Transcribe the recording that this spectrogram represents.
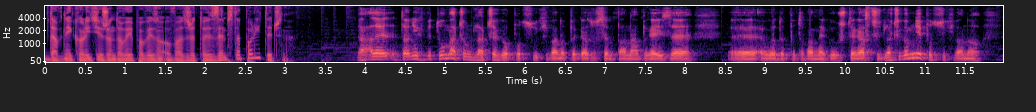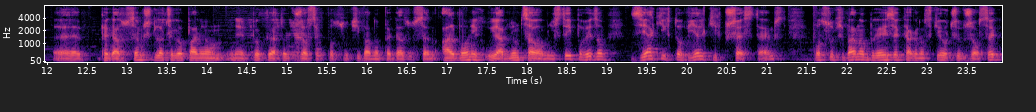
dawnej koalicji rządowej powiedzą o was, że to jest zemsta polityczna. No ale to niech wytłumaczą, dlaczego podsłuchiwano Pegasusem pana Brejze, E, eurodeputowanego już teraz, czy dlaczego mnie podsłuchiwano e, Pegasusem, czy dlaczego panią e, prokurator Wrzosek podsłuchiwano Pegasusem, albo niech ujawnią całą listę i powiedzą, z jakich to wielkich przestępstw podsłuchiwano Brejzę, Karnowskiego czy Wrzosek,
